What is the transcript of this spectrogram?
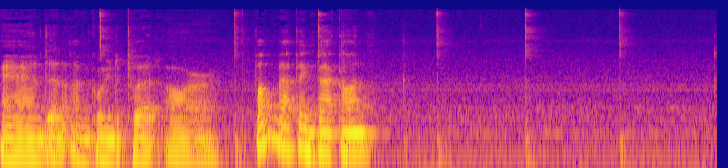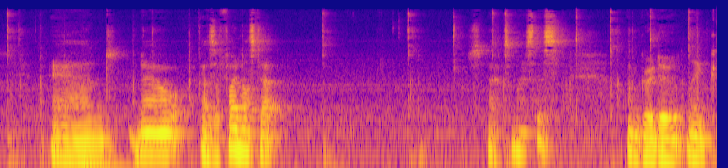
And then I'm going to put our bump mapping back on. And now, as a final step, just maximize this, I'm going to link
